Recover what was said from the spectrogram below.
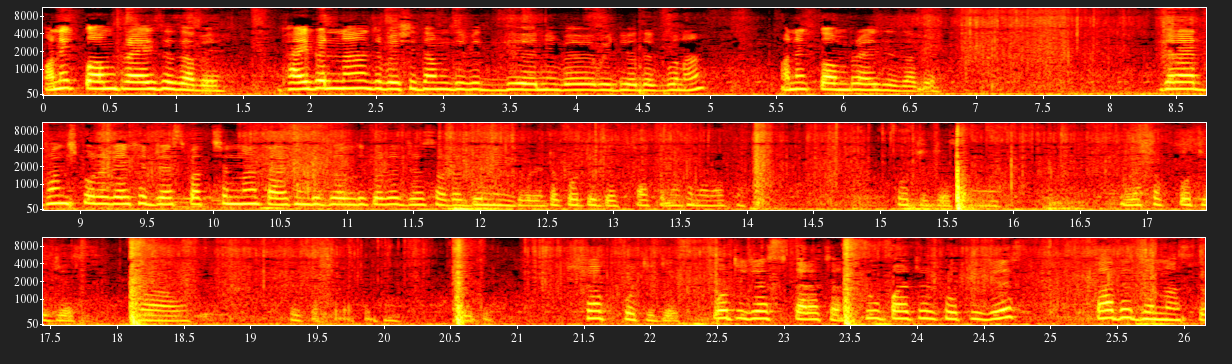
অনেক কম প্রাইসে যাবে। ভাইবেন না যে বেশি দাম দিবে দিয়ে নিবে ভিডিও দেখব না। অনেক কম প্রাইসে যাবে। যারা অ্যাডভান্স করে রেখে ড্রেস পাচ্ছেন না তারা কিন্তু জলদি করে ড্রেস অর্ডার দিয়ে নিতে পারেন এটা কোটি ড্রেস রাখেন ওখানে রাখেন কোটি ড্রেস হ্যাঁ। এগুলো সব কোটি ড্রেস ওয়াও এই পাশে রাখেন হ্যাঁ। সব কোটি ড্রেস কোটি ড্রেস কারা চান? টু পার্টের কোটি ড্রেস তাদের জন্য আজকে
